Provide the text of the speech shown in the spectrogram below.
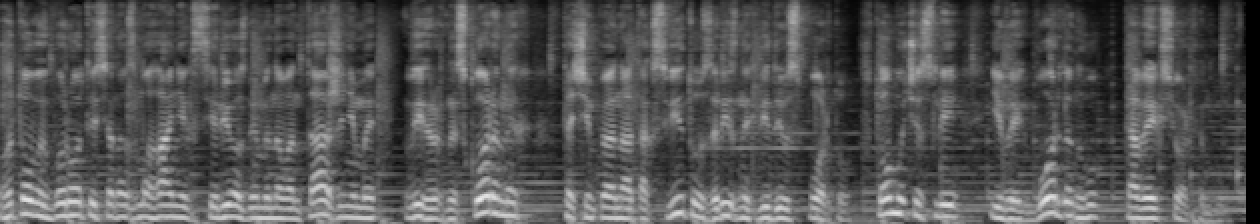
готових боротися на змаганнях з серйозними навантаженнями в іграх нескорених та чемпіонатах світу з різних видів спорту, в тому числі і вейкбордингу та вейксерфінгу.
